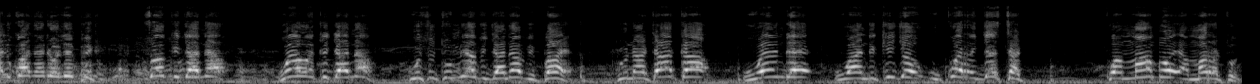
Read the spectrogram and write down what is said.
alikuwa anaenda Olympic. So kijana, wewe kijana, usitumie vijana vibaya. Tunataka uende uandikishe, ukuwe registered kwa mambo ya marathon.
